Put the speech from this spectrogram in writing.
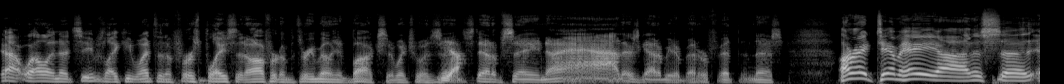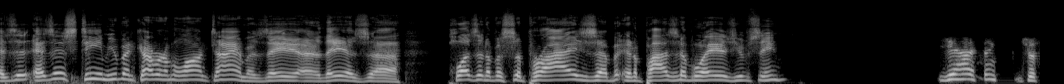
Yeah, well, and it seems like he went to the first place that offered him three million bucks, which was uh, instead of saying, "Ah, there's got to be a better fit than this." All right, Tim. Hey, uh, this uh, as this, as this team, you've been covering them a long time. As they are they as uh, pleasant of a surprise uh, in a positive way as you've seen? Yeah, I think just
